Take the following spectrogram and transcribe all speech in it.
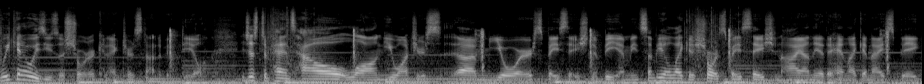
we can always use a shorter connector. It's not a big deal. It just depends how long you want your um, your space station to be. I mean, some people like a short space station. I, on the other hand, like a nice big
